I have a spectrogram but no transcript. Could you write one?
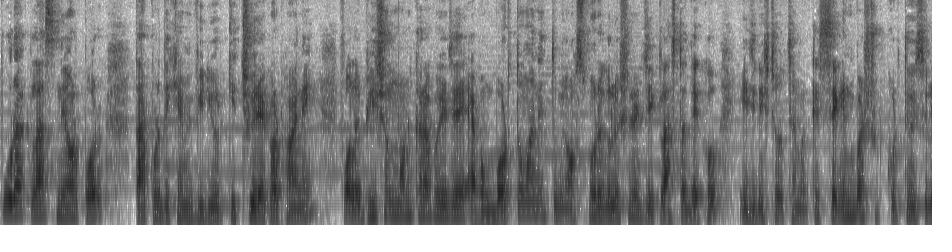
পুরা ক্লাস নেওয়ার পর, তারপর দেখি আমি ভিডিওর কিছুই রেকর্ড হয় নাই। ফলে ভীষণ মন খারাপ হয়ে যায় এবং বর্তমানে তুমি অসমো রেগুলেশনের যে ক্লাসটা দেখো, এই জিনিসটা হচ্ছে আমাকে সেকেন্ড বার শ্যুট করতে হয়েছিল।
